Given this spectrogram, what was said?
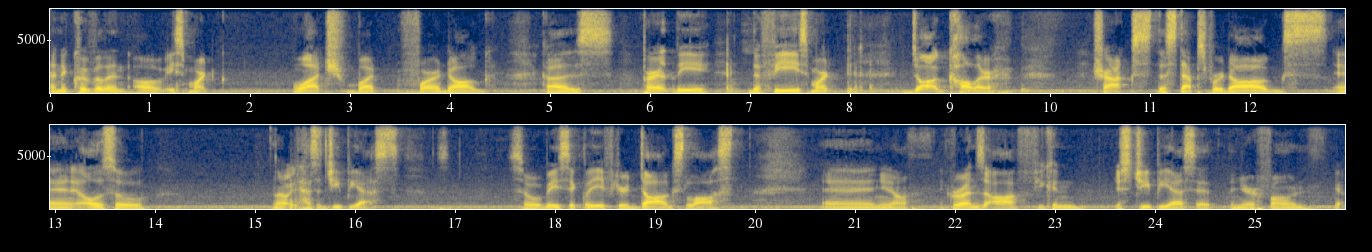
an equivalent of a smart watch but for a dog because apparently the Fi smart dog collar tracks the steps for dogs and also no it has a gps so basically if your dog's lost and you know it runs off you can just gps it on your phone. Yeah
